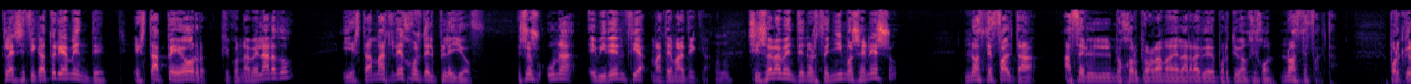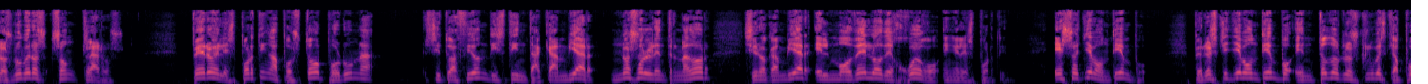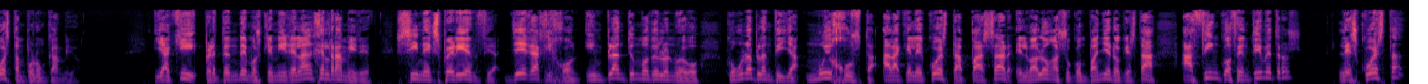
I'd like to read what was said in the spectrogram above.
clasificatoriamente está peor que con Abelardo y está más lejos del playoff. Eso es una evidencia matemática. Mm. Si solamente nos ceñimos en eso, no hace falta hacer el mejor programa de la radio deportiva en Gijón. No hace falta. Porque los números son claros. Pero el Sporting apostó por una situación distinta, cambiar no solo el entrenador, sino cambiar el modelo de juego en el Sporting. Eso lleva un tiempo, pero es que lleva un tiempo en todos los clubes que apuestan por un cambio. Y aquí pretendemos que Miguel Ángel Ramírez, sin experiencia, llegue a Gijón, implante un modelo nuevo, con una plantilla muy justa, a la que le cuesta pasar el balón a su compañero que está a 5 centímetros, les cuesta,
